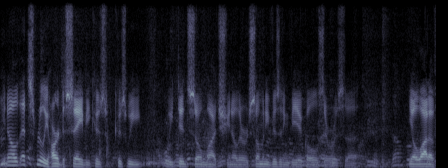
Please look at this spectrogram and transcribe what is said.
You know, that's really hard to say because because we we did so much. You know, there were so many visiting vehicles. There was uh, you know a lot of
